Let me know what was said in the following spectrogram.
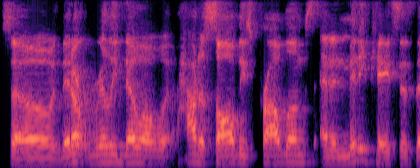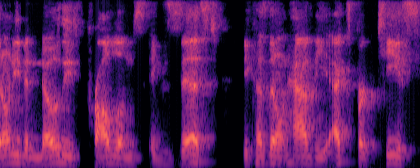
So they don't really know how to solve these problems. And in many cases, they don't even know these problems exist because they don't have the expertise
